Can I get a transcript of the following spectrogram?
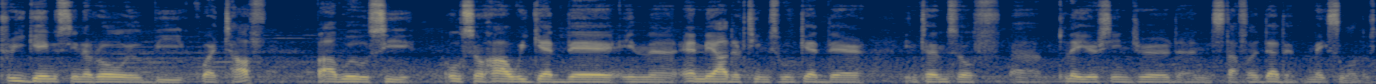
three games in a row. It will be quite tough, but we will see also how we get there in uh, and the other teams will get there in terms of uh, players injured and stuff like that. It makes a lot of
